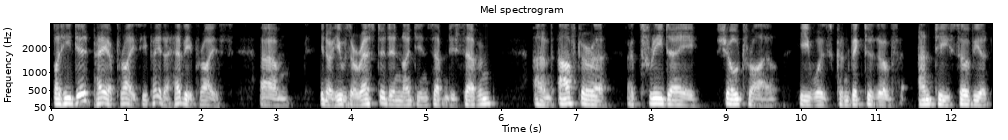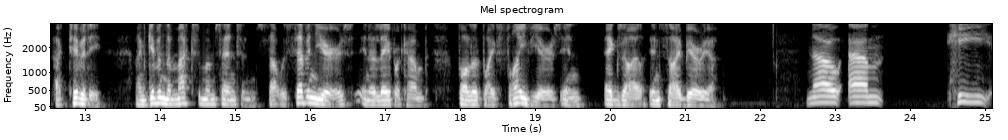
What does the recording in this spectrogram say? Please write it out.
But he did pay a price. He paid a heavy price. Um, you know, he was arrested in 1977, and after a, a three-day show trial, he was convicted of anti-Soviet activity and given the maximum sentence. That was seven years in a labor camp, followed by five years in exile in Siberia. Now, um, he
